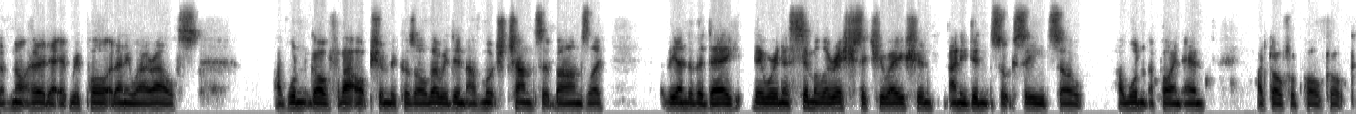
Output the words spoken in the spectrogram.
I've not heard it reported anywhere else. I wouldn't go for that option because although we didn't have much chance at Barnsley, at the end of the day, they were in a similar-ish situation and he didn't succeed. So I wouldn't appoint him. I'd go for Paul Cook.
